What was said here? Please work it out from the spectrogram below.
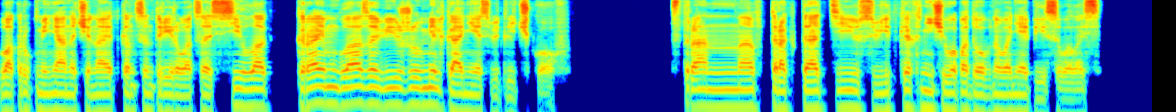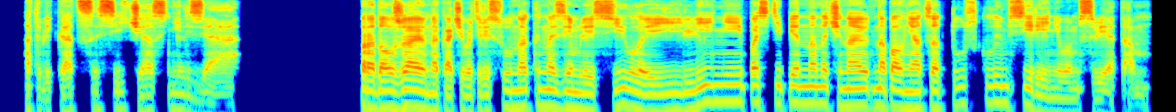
Вокруг меня начинает концентрироваться сила, краем глаза вижу мелькание светлячков. Странно, в трактате и в свитках ничего подобного не описывалось. Отвлекаться сейчас нельзя. Продолжаю накачивать рисунок на земле силой, и линии постепенно начинают наполняться тусклым сиреневым светом.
